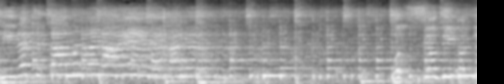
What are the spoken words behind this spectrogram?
ਧੀਰਜ ਤਾਮ ਬਣਾਏ ਹੈ ਉਤਸਿਓ ਦੀਪਕ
